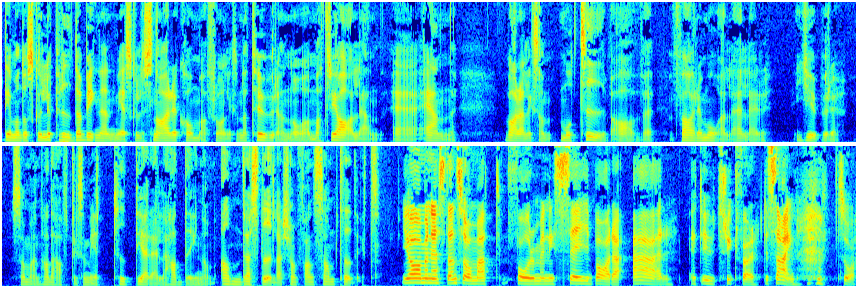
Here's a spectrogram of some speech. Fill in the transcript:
Det man då skulle pryda byggnaden med skulle snarare komma från liksom naturen och materialen eh, än vara liksom motiv av föremål eller djur som man hade haft liksom mer tidigare eller hade inom andra stilar som fanns samtidigt. Ja, men nästan som att formen i sig bara är ett uttryck för design. Så,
